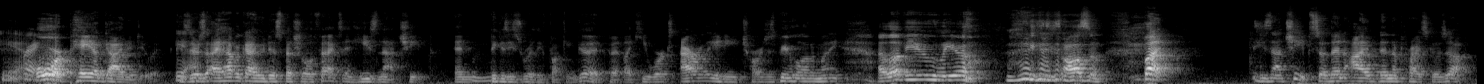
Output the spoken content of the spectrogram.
Yeah. Right. or pay a guy to do it. Because Yeah. there's, I have a guy who does special effects, and he's not cheap, and Mm-hmm. because he's really fucking good. But like he works hourly, and he charges people a lot of money. I love you, Leo. he's awesome, but he's not cheap. So then I then the price goes up.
